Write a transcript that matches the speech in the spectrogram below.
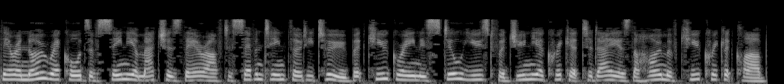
There are no records of senior matches there after 1732 but Kew Green is still used for junior cricket today as the home of Kew Cricket Club.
